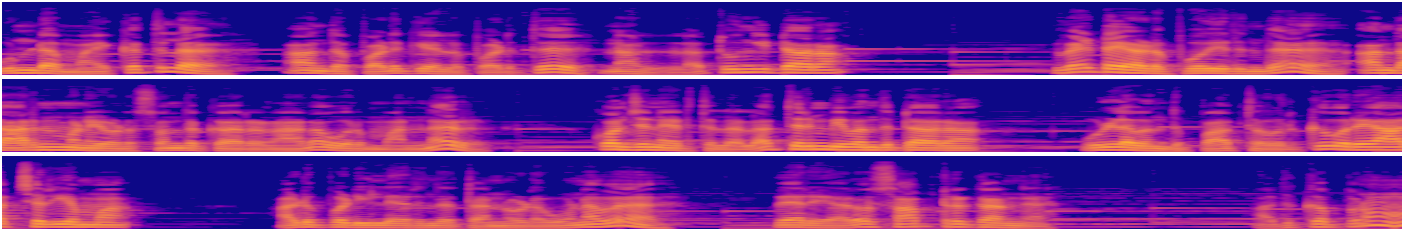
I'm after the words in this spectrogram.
உண்ட மயக்கத்தில் அந்த படுக்கையில் படுத்து நல்லா தூங்கிட்டாராம். வேட்டையாட போயிருந்த அந்த அரண்மனையோட சொந்தக்காரனான ஒரு மன்னர் கொஞ்ச நேரத்துலலாம் திரும்பி வந்துட்டாராம். உள்ளே வந்து பார்த்தவருக்கு ஒரே ஆச்சரியமா. அடுப்படியில் இருந்த தன்னோட உணவை வேற யாரோ சாப்பிட்ருக்காங்க அதுக்கப்புறம்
